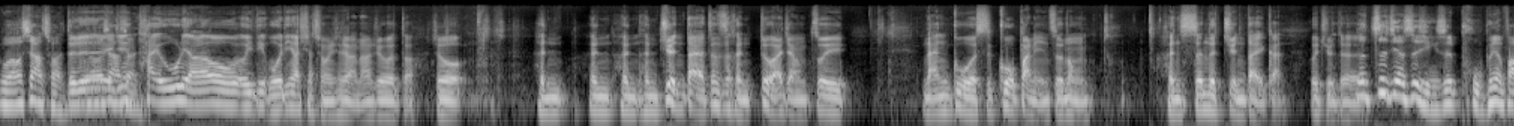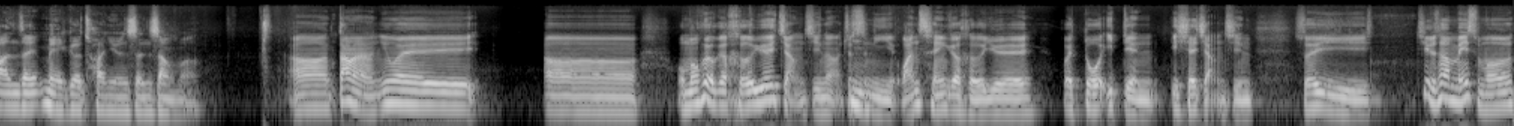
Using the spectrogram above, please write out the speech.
我要下船，对对对，已经太无聊了，我一定我一定要下船下船，然后就就很很很很倦怠，但是很对我来讲最难过的是过半年之后那种很深的倦怠感，会觉得那这件事情是普遍发生在每个船员身上吗？啊、呃，当然，因为呃，我们会有个合约奖金啊，就是你完成一个合约会多一点一些奖金，所以基本上没什么。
